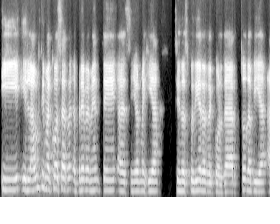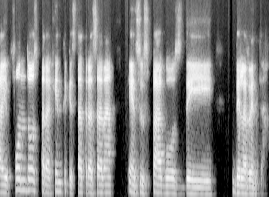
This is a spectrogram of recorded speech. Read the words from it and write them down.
y, la última cosa, brevemente, uh, señor Mejía, si nos pudiera recordar, todavía hay fondos para gente que está atrasada en sus pagos de, de la renta.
